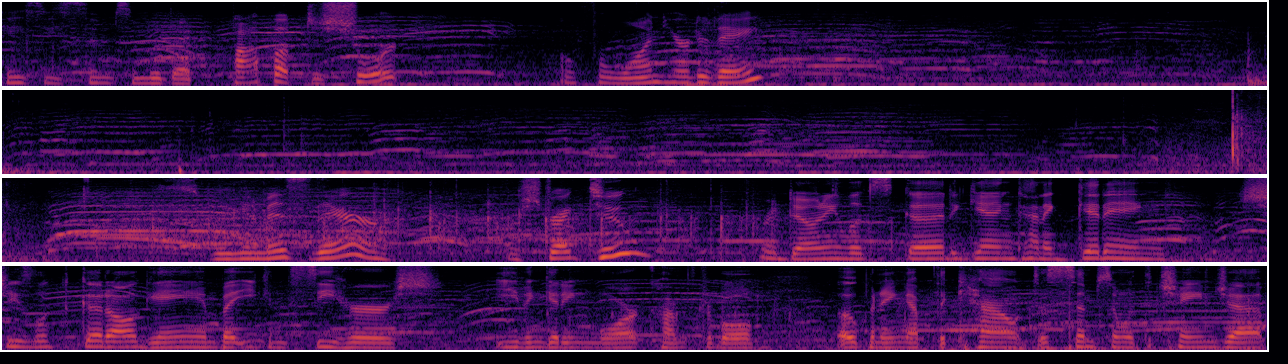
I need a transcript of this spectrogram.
Casey Simpson with a pop up to short. 0 for 1 here today. Swing and a miss there for strike two. Rodoni looks good. Again, kind of getting, she's looked good all game, but you can see her even getting more comfortable opening up the count to Simpson with the changeup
